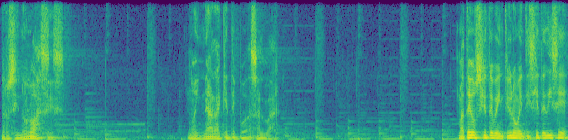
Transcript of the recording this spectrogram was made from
pero si no lo haces, no hay nada que te pueda salvar. Mateo 7, 21, 27 dice,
